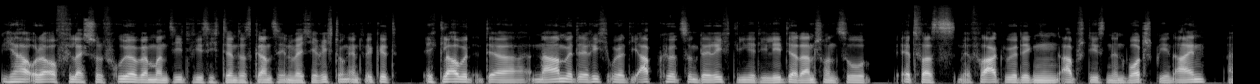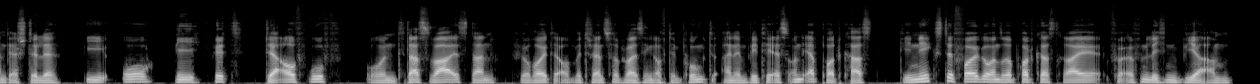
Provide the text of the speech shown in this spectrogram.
Ja, oder auch vielleicht schon früher, wenn man sieht, wie sich denn das Ganze in welche Richtung entwickelt. Ich glaube, der Name der Richt oder die Abkürzung der Richtlinie, die lädt ja dann schon zu etwas fragwürdigen abschließenden Wortspielen ein. An der Stelle IO, be fit, der Aufruf. Und das war es dann für heute auch mit Transfer Pricing auf dem Punkt, einem WTS on Air Podcast. Die nächste Folge unserer Podcast-Reihe veröffentlichen wir am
